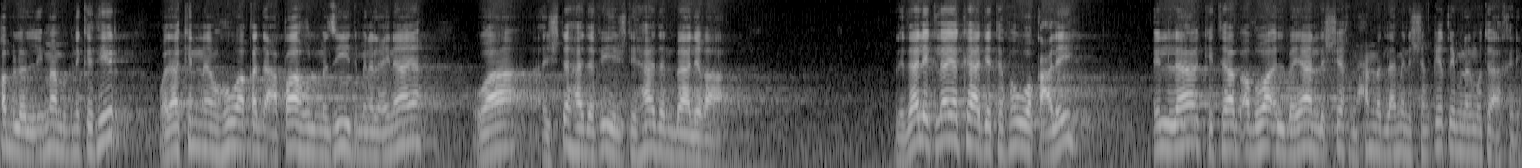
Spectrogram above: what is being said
قبل الإمام ابن كثير ولكنه هو قد أعطاه المزيد من العناية واجتهد فيه اجتهادا بالغا. لذلك لا يكاد يتفوق عليه إلا كتاب أضواء البيان للشيخ محمد الأمين الشنقيطي من المتأخرين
